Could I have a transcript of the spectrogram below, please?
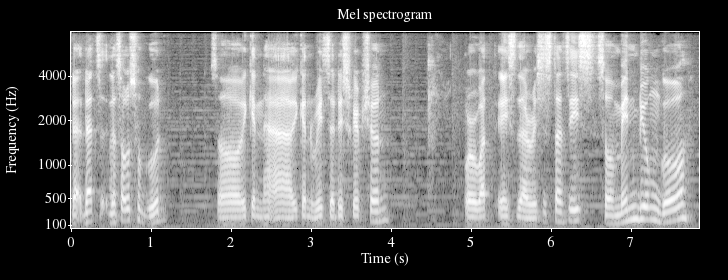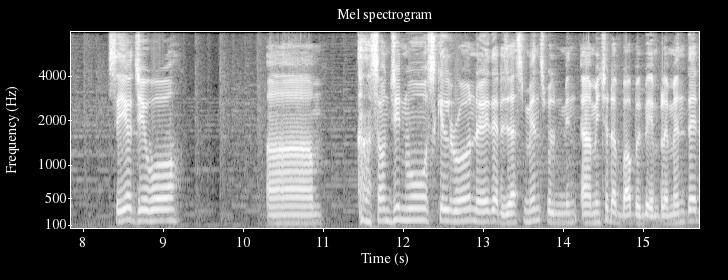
that, that's that's also good. So we can uh, we can read the description for what is the resistance is. So Min Byung-gu, Seo Jiwoo, um, Sung Jinwoo skill rune related adjustments will min, uh, mentioned above will be implemented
